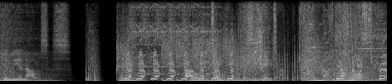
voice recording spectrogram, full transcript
Begin the analysis. I'll be taking this data. I'm not. There's no escape.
